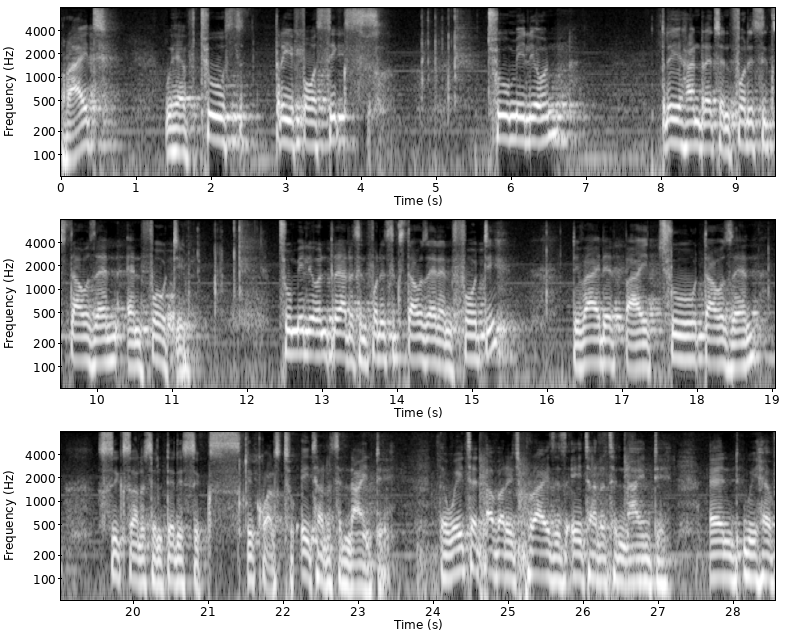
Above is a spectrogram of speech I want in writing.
Right. We have two, three, four, six, two million three hundred and forty-six thousand and forty. Two million three hundred and forty-six thousand and forty divided by two thousand six hundred and thirty-six equals to eight hundred and ninety. The weighted average price is 890 and we have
